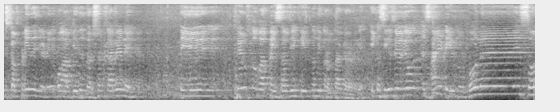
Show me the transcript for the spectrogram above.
ਇਸ ਕੰਪਨੀ ਦੇ ਜਿਹੜੇ ਉਹ ਆਪ ਦੇ ਦਰਸ਼ਨ ਕਰ ਰਹੇ ਨੇ ਤੇ ਫਿਰ ਉਸ ਤੋਂ ਬਾਅਦ ਭਾਈ ਸਾਹਿਬ ਜੀ ਕੀਰਤਨ ਦੀ ਪਰੰਪਰਾ ਕਰਨਗੇ। ਇੱਕ ਅਸੀਸ ਦੇ ਦਿਓ, ਇਹ ਸਾਰੀ ਟੀਮ ਨੂੰ। ਬੋਲੇ ਸੋ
